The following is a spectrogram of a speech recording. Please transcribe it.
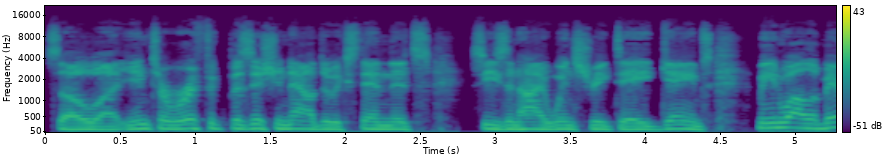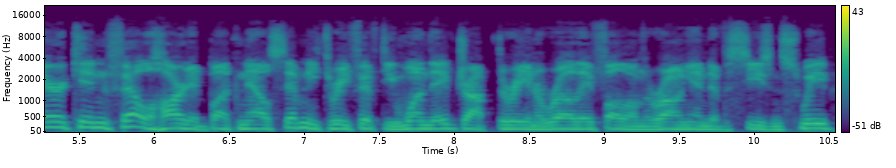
So uh, in terrific position now to extend its season high win streak to eight games. Meanwhile, American fell hard at Bucknell, 73-51. They've dropped three in a row. They fall on the wrong end of a season sweep.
